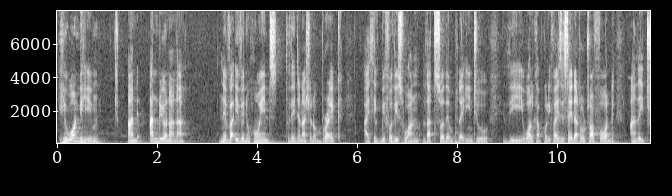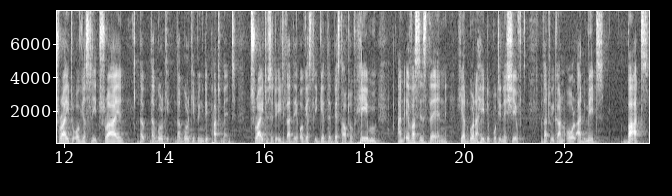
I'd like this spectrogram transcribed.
He warned him, and Andre Onana never even went to the international break I think before this one that saw them play into the World Cup qualifiers. They stayed at Old Trafford and they tried to obviously try the the, goal, the goalkeeping department try to say to it that they obviously get the best out of him. And ever since then, he had gone ahead to put in a shift that we can all admit. But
